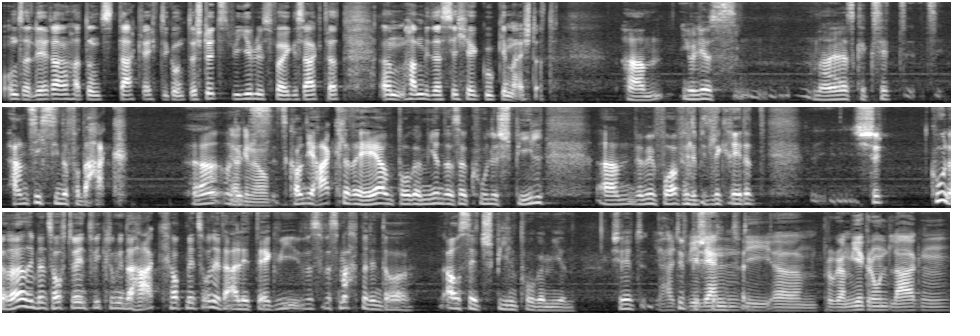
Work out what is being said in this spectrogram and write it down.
unser Lehrer hat uns tatkräftig unterstützt, wie Julius vorher gesagt hat, ähm, haben wir das sicher gut gemeistert. Ähm, Julius, man hat gesagt, an sich sind wir von der Hack. Ja, und ja, genau. jetzt, jetzt kommen die Hackler daher und programmieren da so ein cooles Spiel. Ähm, wir haben im Vorfeld ein bisschen geredet. Cool, oder? Ich meine, Softwareentwicklung in der Hack hat man jetzt auch nicht alle Tag. Wie, was, was macht man denn da? Außer jetzt Spielen programmieren. Ja, halt, wir lernen die ähm, Programmiergrundlagen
